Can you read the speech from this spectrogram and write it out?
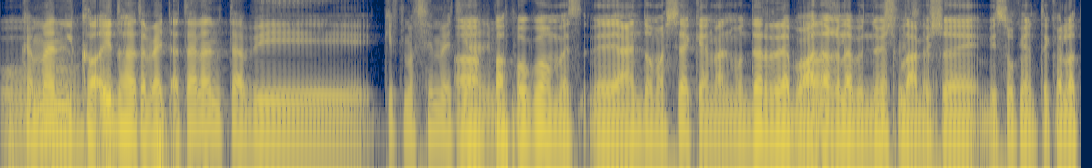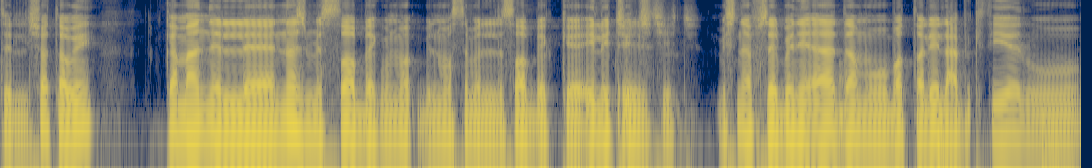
وكمان القائدها تبعت أتلانتا ب كيف ما فهمت آه يعني. بابو جوميز آه، عنده مشاكل مع المدرب وعلى آه، الأغلب إنه يطلع. بسوق الانتقالات الشتوي. كمان النجم السابق بالم- بالموسم السابق آه، إيلتشيتش. مش نفس البني آدم وبطل يلعب كثير و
